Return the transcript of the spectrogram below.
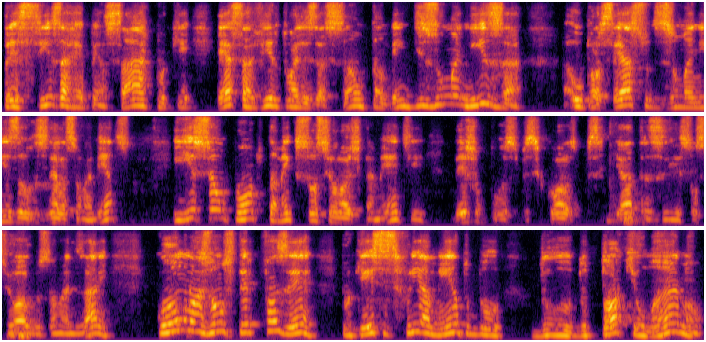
precisa repensar, porque essa virtualização também desumaniza o processo, desumaniza os relacionamentos, e isso é um ponto também que sociologicamente deixam para os psicólogos, psiquiatras e sociólogos analisarem como nós vamos ter que fazer, porque esse esfriamento do, do, do toque humano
